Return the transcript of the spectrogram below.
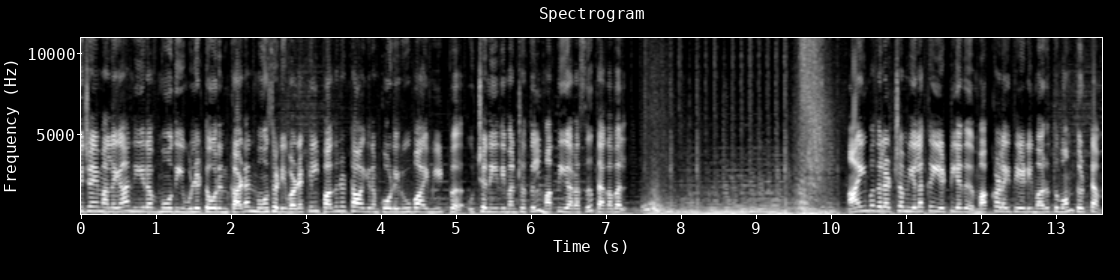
விஜய் மல்லையா நீரவ் மோடி உள்ளிட்டோரின் கடன் மோசடி வழக்கில் பதினெட்டாயிரம் கோடி ரூபாய் மீட்பு உச்சநீதிமன்றத்தில் மத்திய அரசு தகவல். ஐம்பது லட்சம் இலக்கை எட்டியது மக்களை தேடி மருத்துவம் திட்டம்.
